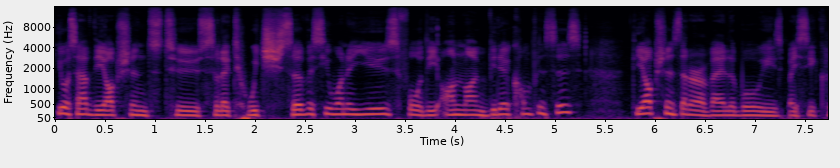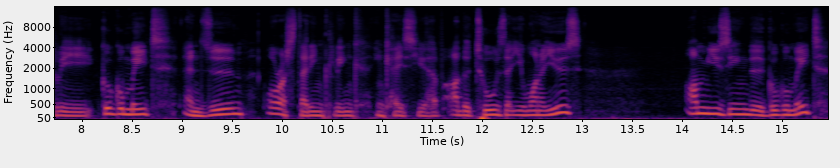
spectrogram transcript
You also have the options to select which service you want to use for the online video conferences. The options that are available is basically Google Meet and Zoom or a Starlink link in case you have other tools that you want to use. I'm using the Google Meet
